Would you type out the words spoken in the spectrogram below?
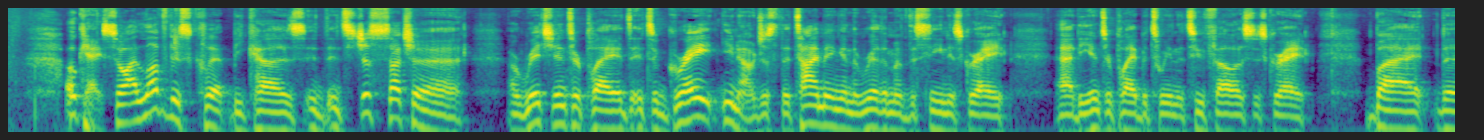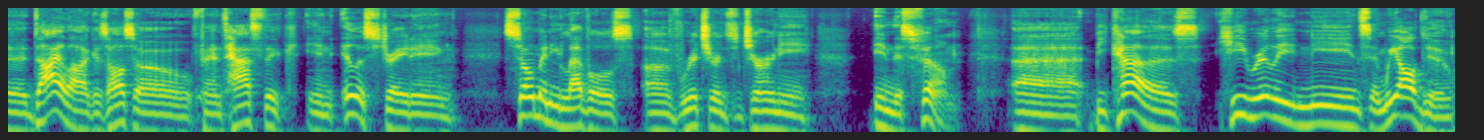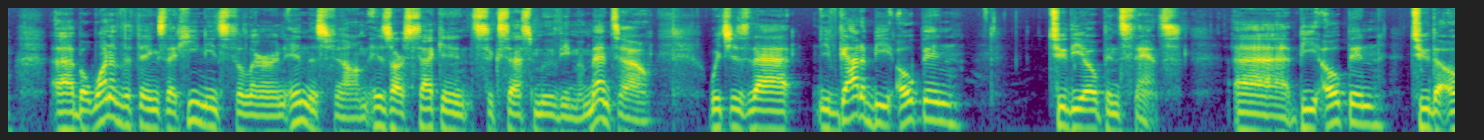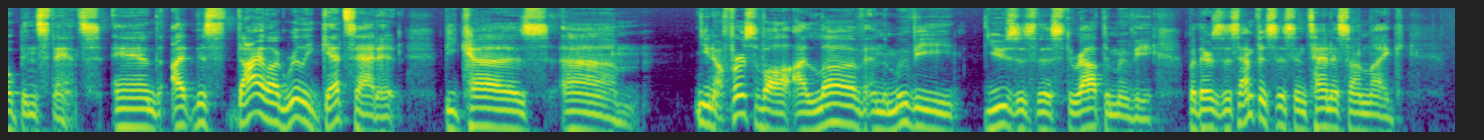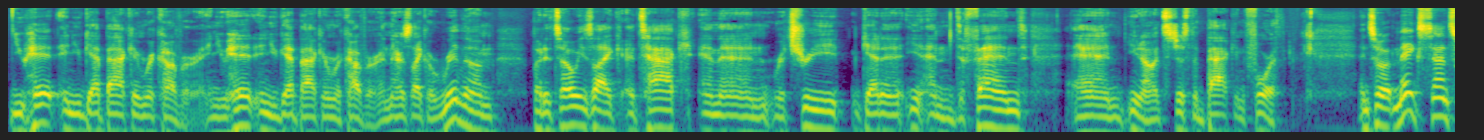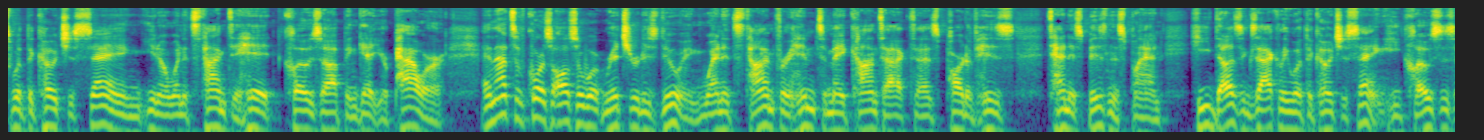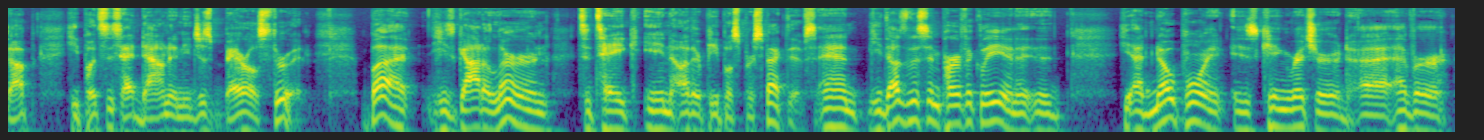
Okay, so I love this clip because it, it's just such a a rich interplay. It's it's a great, you know, just the timing and the rhythm of the scene is great. Uh, the interplay between the two fellas is great. But the dialogue is also fantastic in illustrating so many levels of Richard's journey in this film. Uh, because he really needs, and we all do, uh, but one of the things that he needs to learn in this film is our second success movie, Memento, which is that you've got to be open to the open stance. Uh, be open to the open stance. And I, this dialogue really gets at it because, um, you know, first of all, I love, and the movie uses this throughout the movie, but there's this emphasis in tennis on like, you hit and you get back and recover, and you hit and you get back and recover. And there's like a rhythm, but it's always like attack and then retreat, get it and defend. And, you know, it's just the back and forth. And so it makes sense what the coach is saying, you know, when it's time to hit, close up and get your power. And that's, of course, also what Richard is doing. When it's time for him to make contact as part of his tennis business plan, he does exactly what the coach is saying. He closes up, he puts his head down, and he just barrels through it. But he's got to learn to take in other people's perspectives. And he does this imperfectly, and it, it he at no point is King Richard uh, ever,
